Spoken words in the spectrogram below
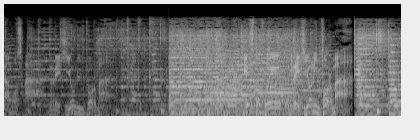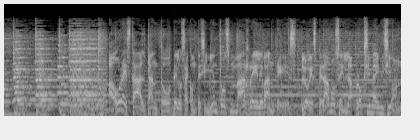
A Región Informa. Esto fue Región Informa. Ahora está al tanto de los acontecimientos más relevantes. Lo esperamos en la próxima emisión.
